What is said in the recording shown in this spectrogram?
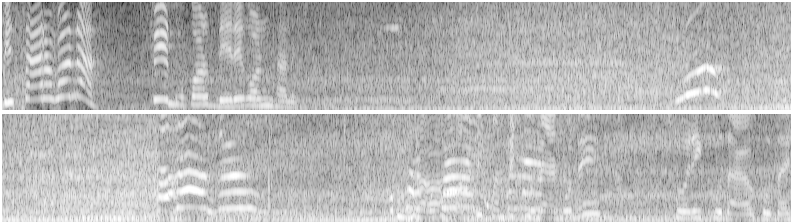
बिस्तारो गर न। स्पिड गर धेरै गर्नु थाल्यो। पछि पछि कुदाएको थिएँ छोरी कुदाएको कुदाइ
